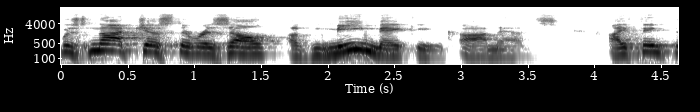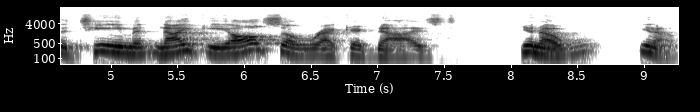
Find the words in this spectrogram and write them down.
was not just the result of me making comments. I think the team at Nike also recognized, you know, you know,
